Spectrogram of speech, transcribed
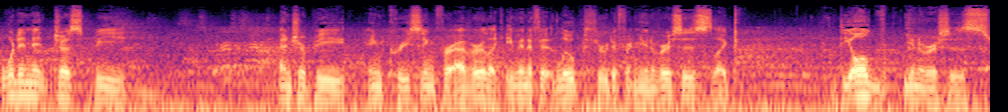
wouldn't it just be entropy increasing forever like even if it looped through different universes like the old universe's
